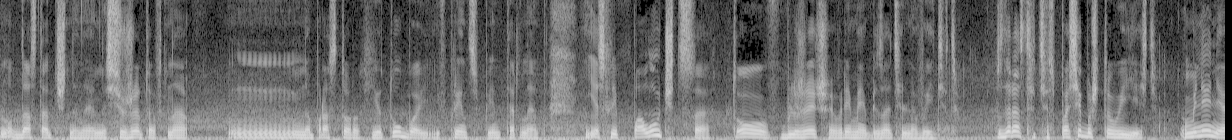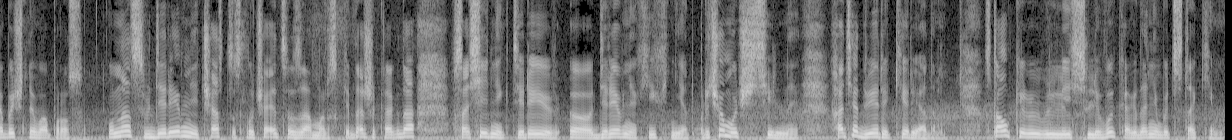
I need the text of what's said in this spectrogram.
ну, достаточно, наверное, сюжетов на на просторах Ютуба и, в принципе, интернет. Если получится, то в ближайшее время обязательно выйдет. Здравствуйте, спасибо, что вы есть. У меня необычный вопрос. У нас в деревне часто случаются заморозки, даже когда в соседних дерев... э, деревнях их нет, причем очень сильные, хотя две реки рядом. Сталкивались ли вы когда-нибудь с таким?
